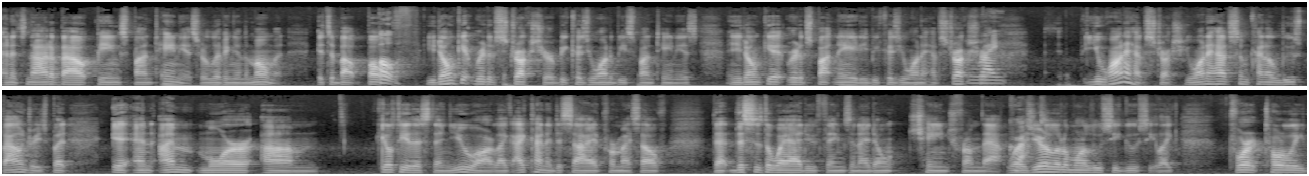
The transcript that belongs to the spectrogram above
and it's not about being spontaneous or living in the moment. It's about both. Both. You don't get rid of structure because you want to be spontaneous, and you don't get rid of spontaneity because you want to have structure Right. you want to have structure. You want to have some kind of loose boundaries, but it, and I'm more um, guilty of this than you are. Like I kind of decide for myself that this is the way I do things, and I don't change from that. Whereas you're a little more loosey goosey. Like for a totally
